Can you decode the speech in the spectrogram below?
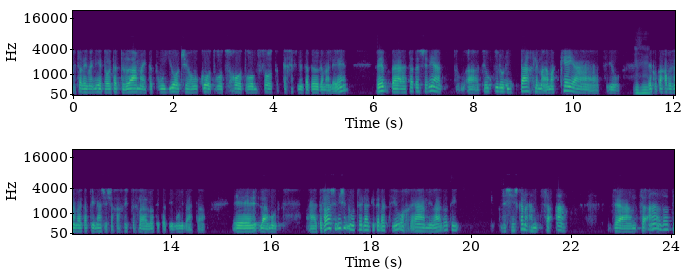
בצד הימני אתה רואה את הדרמה, את הדמויות שהורגות, רוצחות, רומסות, תכף נדבר גם עליהן, ובצד השני הציור כאילו נמתח למעמקי הציור. מהמם. זה כל כך הרבה זמן לא הייתה פינה ששכחתי שצריך להעלות את הדימוי לאתר, אה, לעמוד. הדבר השני שאני רוצה להגיד על הציור אחרי האמירה הזאת, זה שיש כאן המצאה, וההמצאה הזאת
